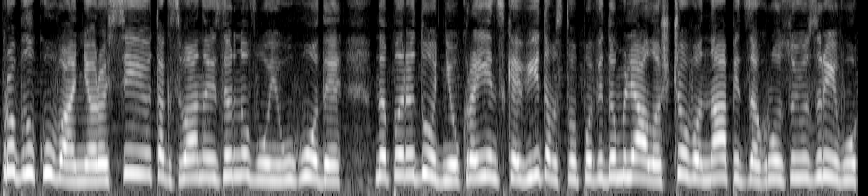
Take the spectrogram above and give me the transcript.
про блокування Росією так званої зернової угоди. Напередодні українське відомство повідомляло, що вона під загрозою зриву,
